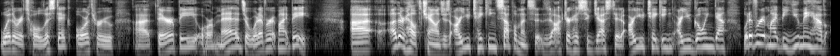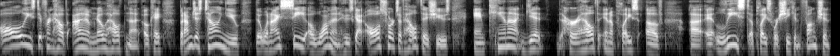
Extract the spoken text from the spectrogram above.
Whether it's holistic or through uh, therapy or meds or whatever it might be. Uh, other health challenges. Are you taking supplements that the doctor has suggested? Are you taking, are you going down? Whatever it might be, you may have all these different health. I am no health nut, okay? But I'm just telling you that when I see a woman who's got all sorts of health issues and cannot get her health in a place of uh, at least a place where she can function,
